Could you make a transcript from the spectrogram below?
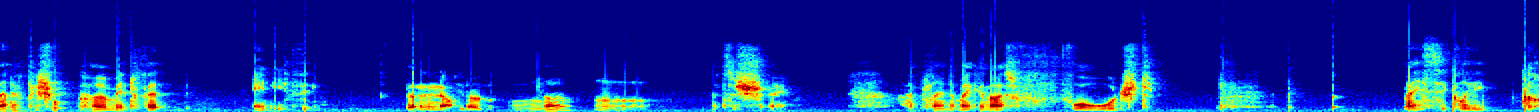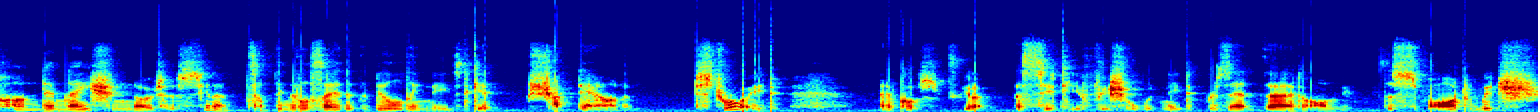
an official permit for anything? Uh, No. You know, no. Hmm, that's a shame. I plan to make a nice forged, basically condemnation notice. You know, something that'll say that the building needs to get shut down and destroyed. And of course, you know, a city official would need to present that on the spot, which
